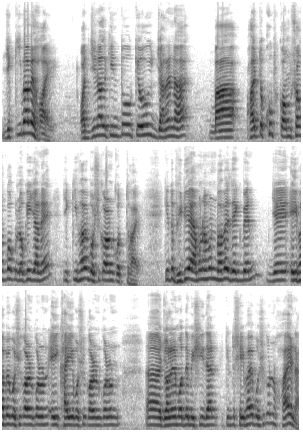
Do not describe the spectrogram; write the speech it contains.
যে, কীভাবে হয়? অরিজিনাল কিন্তু কেউ জানে না বা হয়তো খুব কম সংখ্যক লোকেই জানে যে, কীভাবে বশীকরণ করতে হয়। কিন্তু ভিডিও এমন এমনভাবে দেখবেন যে, এইভাবে বশীকরণ করুন, এই খাইয়ে বশীকরণ করুন জলের মধ্যে মিশিয়ে দেন, কিন্তু সেইভাবে বশীকরণ হয় না।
